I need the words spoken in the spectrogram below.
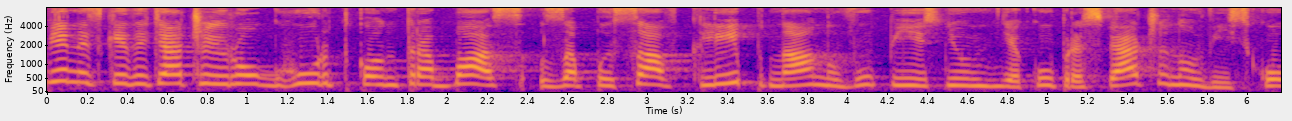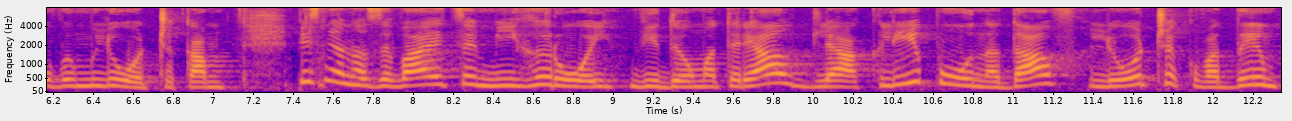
Вінницький дитячий рок-гурт Контрабас записав кліп на нову пісню, яку присвячено військовим льотчикам. Пісня називається Мій герой. Відеоматеріал для кліпу надав льотчик Вадим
